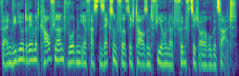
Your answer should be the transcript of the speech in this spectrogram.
Für einen Videodreh mit Kaufland wurden ihr fast 46.450 Euro gezahlt.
